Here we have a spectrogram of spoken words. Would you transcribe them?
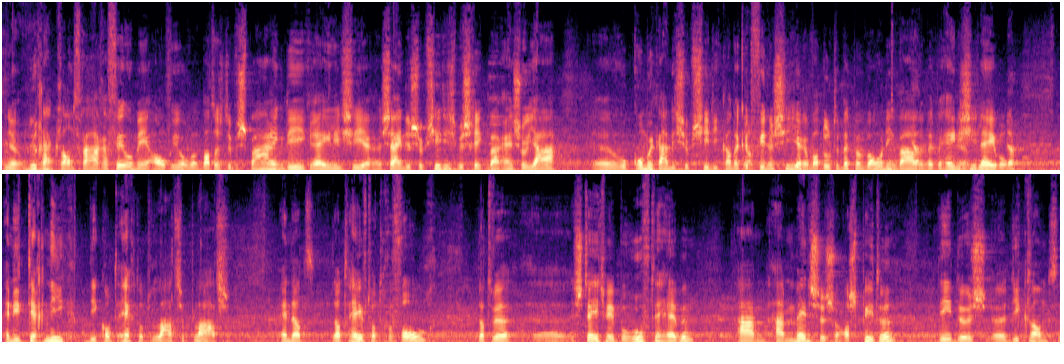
Ja. Nu gaan klantvragen veel meer over, joh, wat is de besparing die ik realiseer? Zijn de subsidies beschikbaar? En zo ja, uh, hoe kom ik aan die subsidie? Kan ik het financieren? Wat doet het met mijn woningwaarde, met mijn energielabel? En die techniek, die komt echt op de laatste plaats. En dat, dat heeft tot gevolg dat we uh, steeds meer behoefte hebben aan, aan mensen zoals Pieter, die dus die klant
